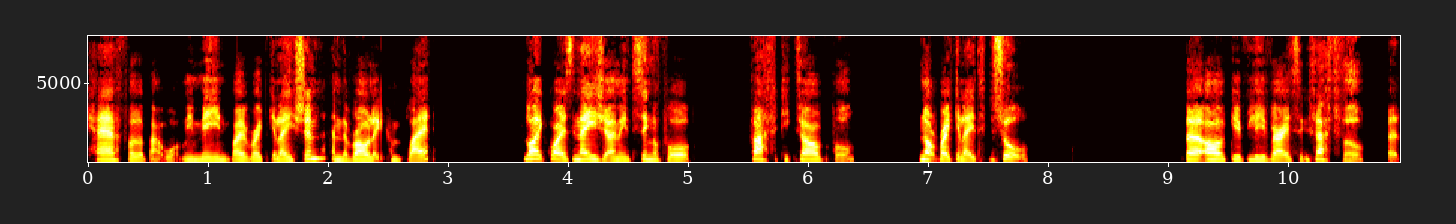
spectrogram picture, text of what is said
careful about what we mean by regulation and the role it can play. Likewise, in Asia, I mean, Singapore, classic example, not regulated at all, but arguably very successful. But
